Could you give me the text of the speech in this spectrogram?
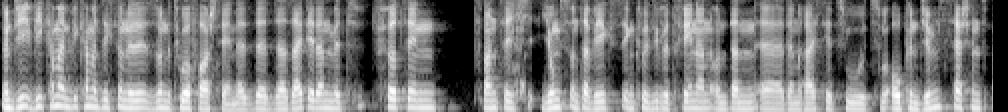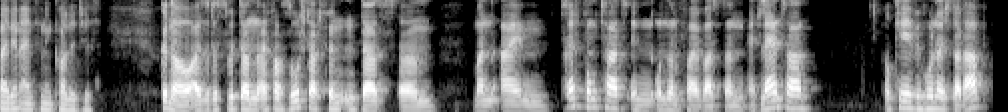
Und wie, wie, kann, man, wie kann man sich so eine, so eine Tour vorstellen? Da, da, da seid ihr dann mit 14, 20 Jungs unterwegs, inklusive Trainern, und dann, äh, dann reist ihr zu, zu Open Gym Sessions bei den einzelnen Colleges. Genau, also das wird dann einfach so stattfinden, dass ähm, man einen Treffpunkt hat. In unserem Fall war es dann Atlanta. Okay, wir holen euch dort ab.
